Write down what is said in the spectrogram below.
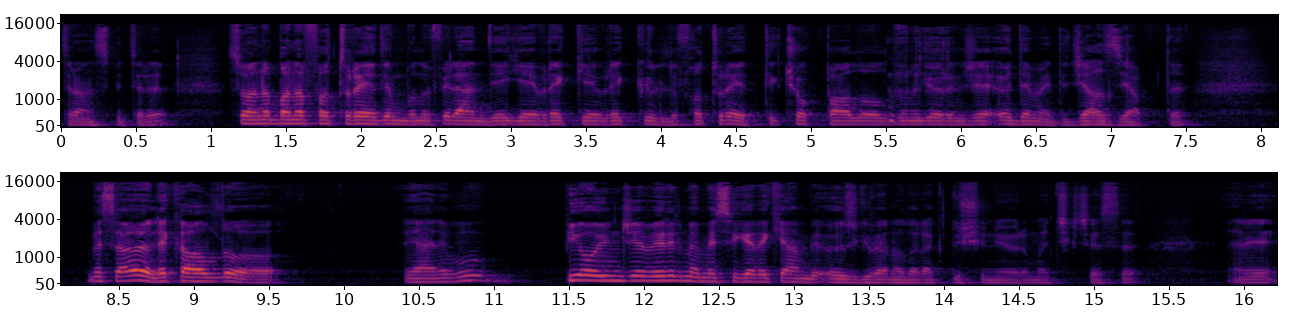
transmitter'ı. Sonra bana fatura edin bunu filan diye gevrek gevrek güldü. Fatura ettik çok pahalı olduğunu görünce ödemedi caz yaptı. Mesela öyle kaldı o. Yani bu bir oyuncuya verilmemesi gereken bir özgüven olarak düşünüyorum açıkçası. Hani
